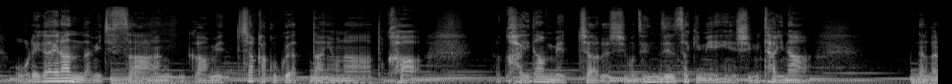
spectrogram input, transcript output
「俺が選んだ道さなんかめっちゃ過酷やったんよな」とか「階段めっちゃあるしもう全然先見えへんし」みたいなだか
